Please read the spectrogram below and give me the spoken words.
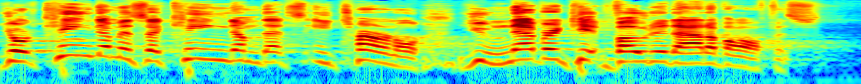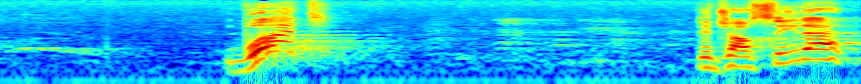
Your kingdom is a kingdom that's eternal. You never get voted out of office. What? Did y'all see that?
